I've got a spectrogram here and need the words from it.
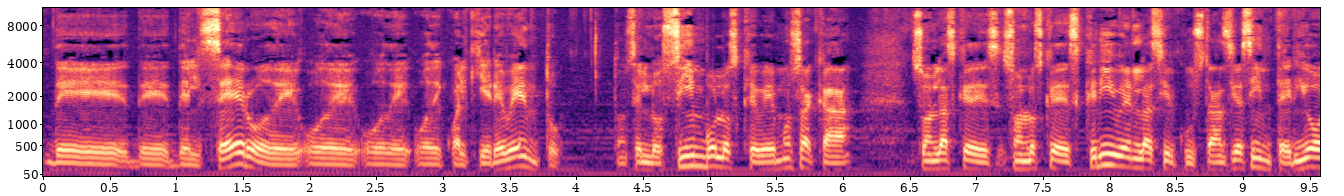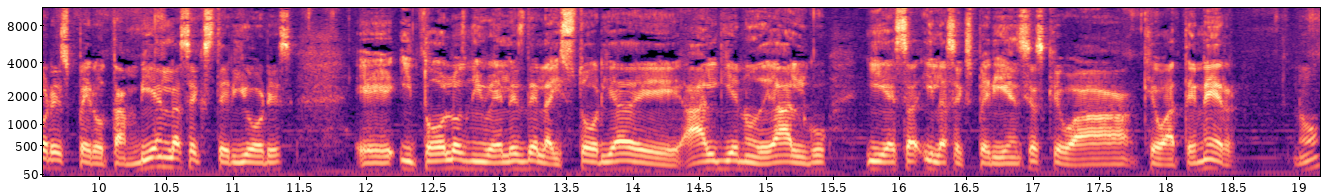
de, del ser o de, o, o, o de cualquier evento. Entonces los símbolos que vemos acá son, las que, son los que describen las circunstancias interiores, pero también las exteriores eh, y todos los niveles de la historia de alguien o de algo y, esa, y las experiencias que va, que va a tener. ¿no?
